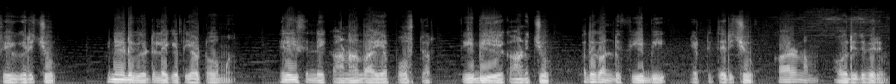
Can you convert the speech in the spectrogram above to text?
സ്വീകരിച്ചു. പിന്നീട് വീട്ടിലേക്ക് എത്തിയ ടോം എലീസിന്റെ കാണാതായ പോസ്റ്റർ ഫീബിയെ കാണിച്ചു. അത് കണ്ട് ഫീബി ഞെട്ടിത്തെരിച്ചു. കാരണം അവരിരുവരും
